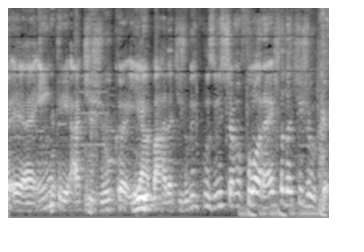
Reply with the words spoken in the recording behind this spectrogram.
é, entre a Tijuca e a Barra da Tijuca, inclusive se chama Floresta da Tijuca.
